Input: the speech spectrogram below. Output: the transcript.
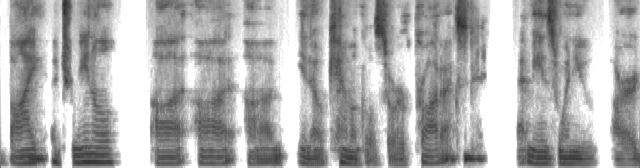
by mm-hmm. adrenal, uh, uh, um, you know, chemicals or products. Mm-hmm. That means when you are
